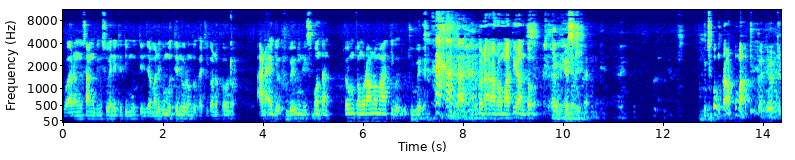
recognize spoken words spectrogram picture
Bareng sangking suwene dadi mudin, zaman iku mudin urung untuk gaji kono Anaknya juga duit mending spontan. Cung cung ora mati kok duit. Mergo nak ora mati ra entuk rezeki. Cung mati kok duit.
